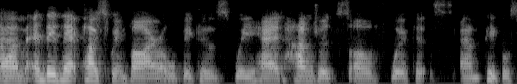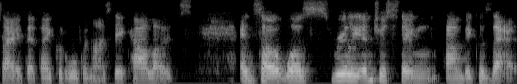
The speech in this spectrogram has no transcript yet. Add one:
Um, and then that post went viral because we had hundreds of workers um, people say that they could organise their carloads. And so it was really interesting um, because that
